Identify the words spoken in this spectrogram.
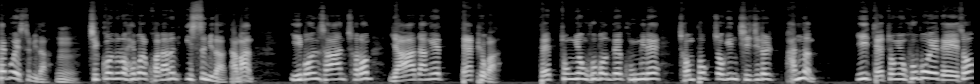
회부했습니다. 음. 직권으로 해볼 권한은 있습니다. 다만 이번 사안처럼 야당의 대표가 대통령 후보인데 국민의 전폭적인 지지를 받는 이 대통령 후보에 대해서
